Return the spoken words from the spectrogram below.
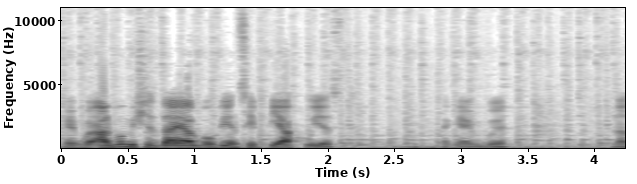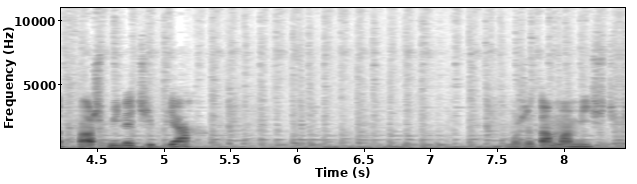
Tak jakby, albo mi się zdaje, albo więcej piachu jest. Tak jakby na twarz mi leci piach? Może tam mam iść.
